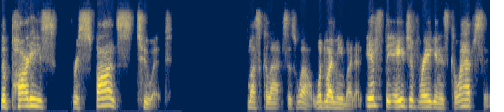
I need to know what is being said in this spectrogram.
the party's response to it must collapse as well. What do I mean by that? If the age of Reagan is collapsing,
